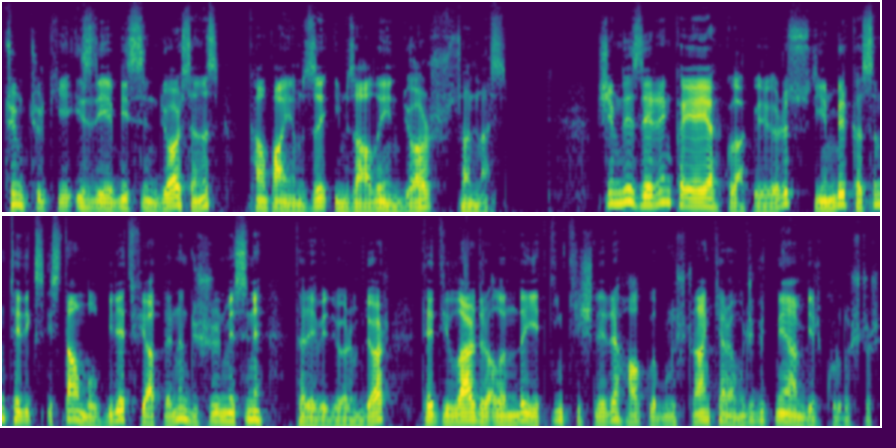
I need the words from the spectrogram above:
tüm Türkiye izleyebilsin diyorsanız kampanyamızı imzalayın diyor Sönmez. Şimdi Zerrin Kaya'ya kulak veriyoruz. 21 Kasım TEDx İstanbul bilet fiyatlarının düşürülmesini talep ediyorum diyor. TED yıllardır alanında yetkin kişileri halkla buluşturan kar amacı gütmeyen bir kuruluştur.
